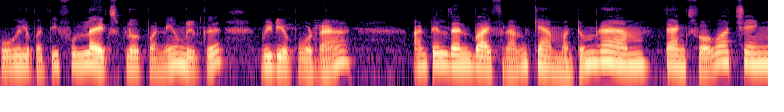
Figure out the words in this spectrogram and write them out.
கோவிலை பற்றி ஃபுல்லாக எக்ஸ்ப்ளோர் பண்ணி உங்களுக்கு வீடியோ போடுறேன். Until then bye from game மட்டும் ரேம் தேங்க்ஸ் ஃபார் வாட்சிங்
